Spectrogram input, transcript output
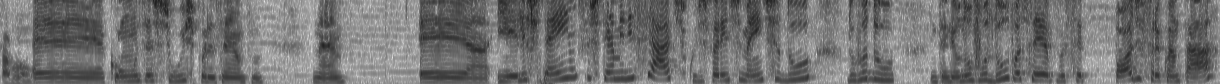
Tá bom. É, com os Exus, por exemplo, né? É, e eles têm um sistema iniciático, diferentemente do, do voodoo, entendeu? No voodoo você, você pode frequentar,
